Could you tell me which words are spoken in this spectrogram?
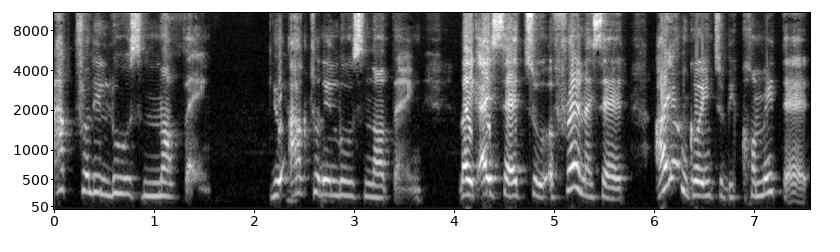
actually lose nothing. You actually lose nothing. Like I said to a friend, I said, I am going to be committed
